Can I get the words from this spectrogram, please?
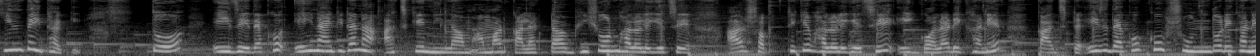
কিনতেই থাকি। তো এই যে দেখো, এই নাইটিটা না আজকে নিলাম। আমার কালারটা ভীষণ ভালো লেগেছে। আর সব থেকে ভালো লেগেছে এই গলার এখানের কাজটা। এই যে দেখো, খুব সুন্দর এখানে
